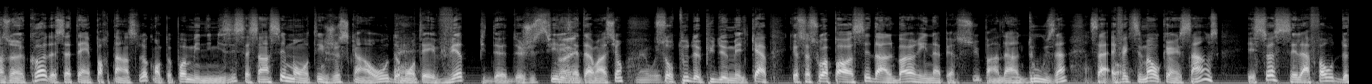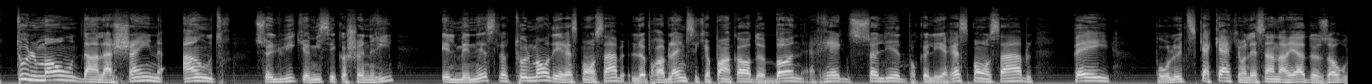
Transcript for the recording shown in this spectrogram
dans un cas de cette importance-là qu'on peut pas minimiser, c'est censé monter jusqu'en haut, de monter vite, puis de, justifier les interventions, ben surtout depuis 2004. Que ce soit passé dans le beurre et inaperçu pendant 12 ans, ça n'a effectivement aucun sens. Et ça, c'est la faute de tout le monde dans la chaîne entre celui qui a mis ses cochonneries et le ministre. Tout le monde est responsable. Le problème, c'est qu'il n'y a pas encore de bonnes règles solides pour que les responsables payent pour le petit caca qu'ils ont laissé en arrière d'eux autres.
